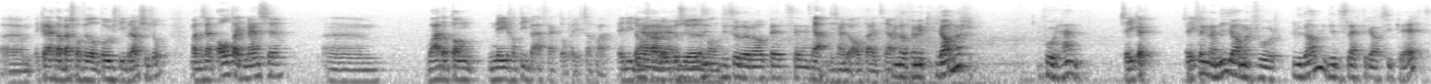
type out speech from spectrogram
Ehm, ik krijg daar best wel veel positieve reacties op. Maar er zijn altijd mensen ehm, waar dat dan negatieve effect op heeft, zeg maar. Die dan Ja, gaan ja, lopen zeuren die, van, die zullen er altijd zijn. ja, die zijn er altijd, ja. En dat vind ik jammer voor hen. Zeker, Ik vind dat niet jammer voor u dan, die de slechte reactie krijgt.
